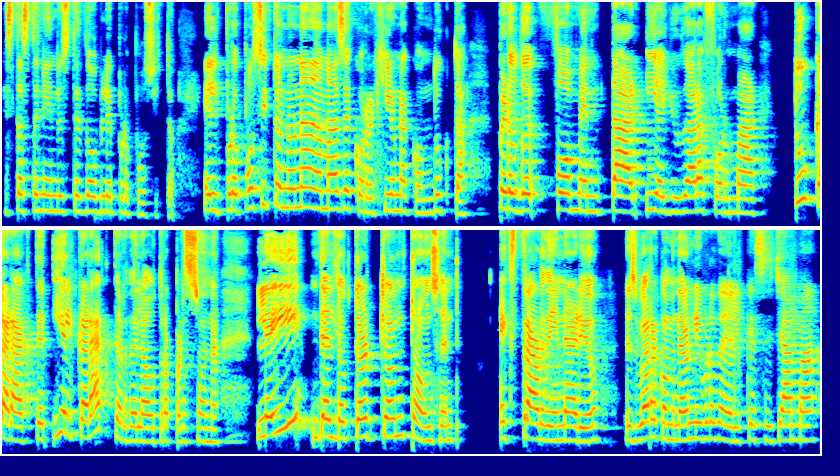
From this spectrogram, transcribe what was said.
estás teniendo este doble propósito. El propósito no nada más de corregir una conducta, pero de fomentar y ayudar a formar tu carácter y el carácter de la otra persona. Leí del doctor John Townsend, extraordinario, les voy a recomendar un libro de él que se llama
